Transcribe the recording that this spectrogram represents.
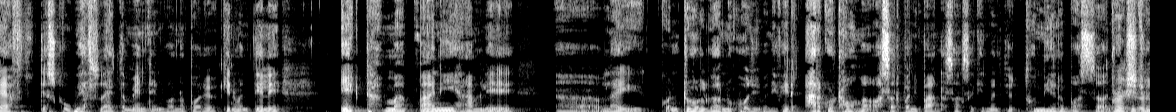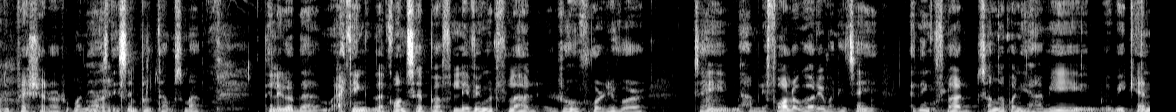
डेफ्थ त्यसको वेथलाई त मेन्टेन गर्नु पऱ्यो किनभने त्यसले एक ठाउँमा पानी हामीले लाई कन्ट्रोल गर्नु खोज्यो भने फेरि अर्को ठाउँमा असर पनि पार्न सक्छ किनभने त्यो थुनिएर बस्छ अनि प्रेसरहरू भने जस्तै सिम्पल टर्म्समा त्यसले गर्दा I think the concept of living with flood room for river चाहिँ हामीले फलो गऱ्यो भने चाहिँ आई थिङ्क फ्लडसँग पनि हामी we can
